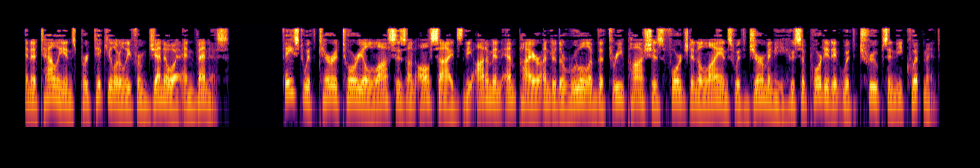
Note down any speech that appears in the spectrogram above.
and Italians particularly from Genoa and Venice. Faced with territorial losses on all sides the Ottoman Empire under the rule of the three pashas forged an alliance with Germany who supported it with troops and equipment.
